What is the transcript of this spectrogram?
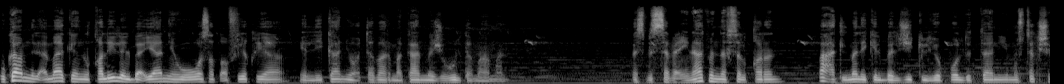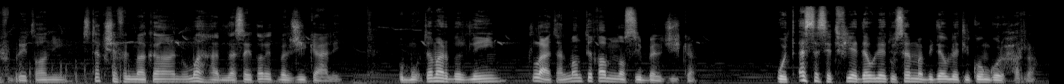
وكان من الأماكن القليلة البقيانة هو وسط أفريقيا يلي كان يعتبر مكان مجهول تماما. بس بالسبعينات من نفس القرن بعت الملك البلجيكي ليوبولد الثاني مستكشف بريطاني استكشف المكان ومهد لسيطرة بلجيكا عليه. وبمؤتمر برلين طلعت هالمنطقة من نصيب بلجيكا. وتأسست فيها دولة تسمى بدولة الكونغو الحرة.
